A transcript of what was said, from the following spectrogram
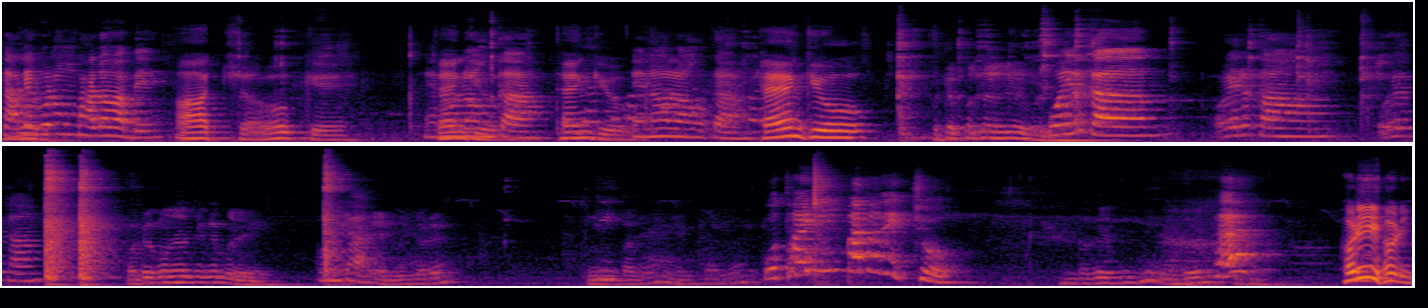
তাহলে বরং ভালো হবে। আচ্ছা okay. Thank you Lanka thank you এনাও লঙ্কা থ্যাংক ইউ ওটা কোথায় থেকে ওয়েলকাম ওয়েলকাম ওয়েলকাম ওটা কোথা থেকে পেলি কোনটা? এর ভিতরে নিম পাতা কোথায় নিম পাতা দেখছ? হ্যাঁ? হরি হরি।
